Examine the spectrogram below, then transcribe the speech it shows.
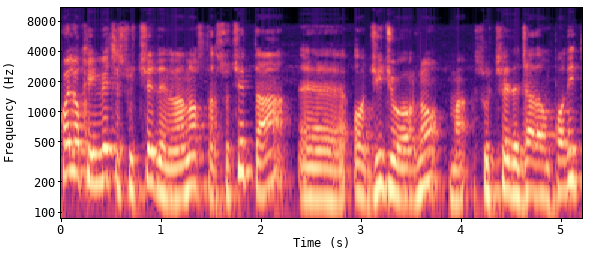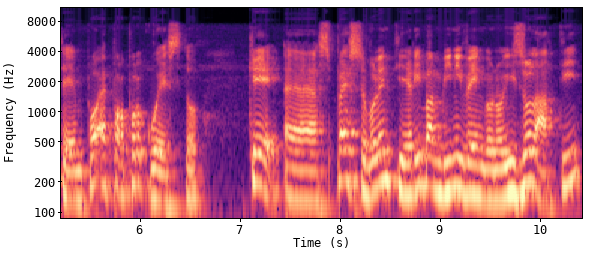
Quello che invece succede nella nostra società eh, oggigiorno, ma succede già da un po' di tempo, è proprio questo, che eh, spesso e volentieri i bambini vengono isolati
